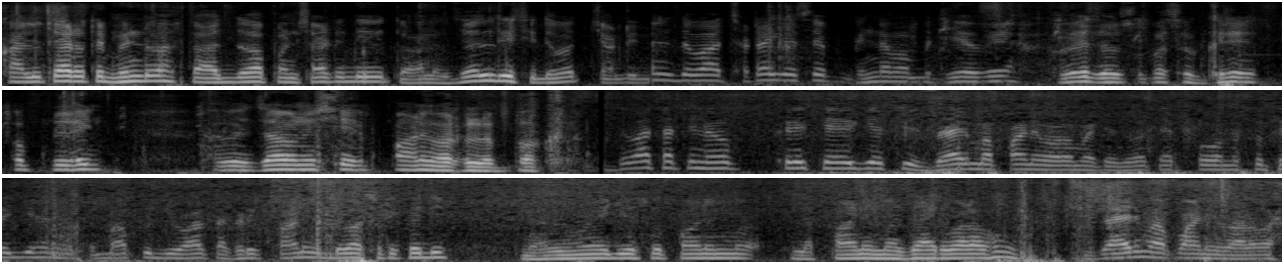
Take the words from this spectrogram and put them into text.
કાલ ઉતારો તો ભીંડો. તો આ દવા પણ છાંટી દેવી તો હાલ જલ્દીથી દવા છાંટી દવા છટાઈ ગઈ છે ભીંડામાં બધી હવે. હવે જાઉં છું પાછો ઘરે પંપ લઈને. હવે જવાનું છે પાણીવાળો લગભગ. દવા છાંટીને ફ્રી થઈ ગયા છીએ ઝારમાં પાણી વાળવા માટે અત્યારે પવન શું થઈ ગયો છે ને બાપુજી વાળતા ઘડીક પાણી દવા છાંટી કરી દે. હવે હું આવી ગયો છું પાણીમાં, એટલે પાણીમાં જાહેર વાળા હું. ઝારમાં પાણી વાળવા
